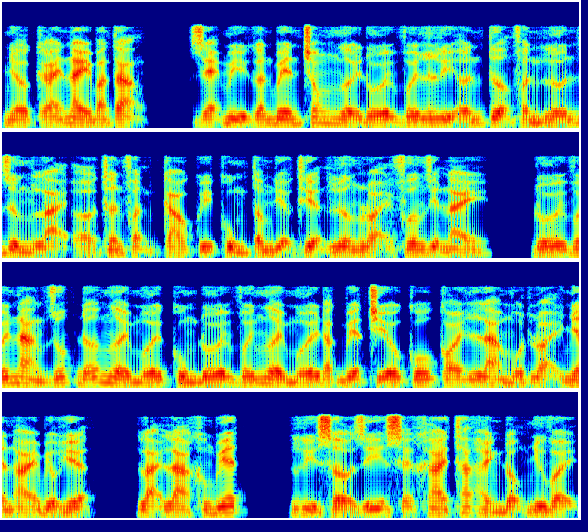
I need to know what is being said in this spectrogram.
Nhờ cái này ban tặng, rẽ mỉ gần bên trong người đối với lì ấn tượng phần lớn dừng lại ở thân phận cao quý cùng tâm địa thiện lương loại phương diện này, đối với nàng giúp đỡ người mới cùng đối với người mới đặc biệt chiếu cố coi là một loại nhân ái biểu hiện, lại là không biết, lì sở dĩ sẽ khai thác hành động như vậy,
